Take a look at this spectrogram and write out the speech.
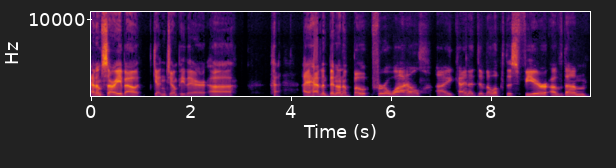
and I'm sorry about getting jumpy there. Uh, I haven't been on a boat for a while. I kind of developed this fear of them.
